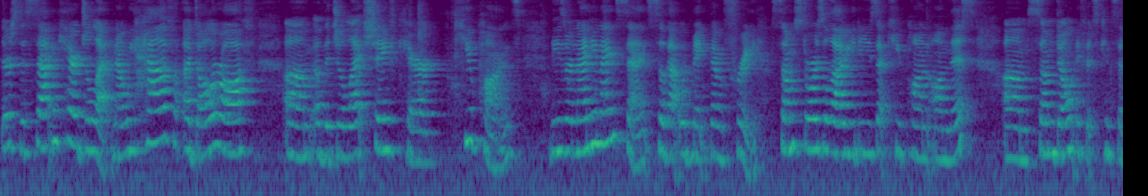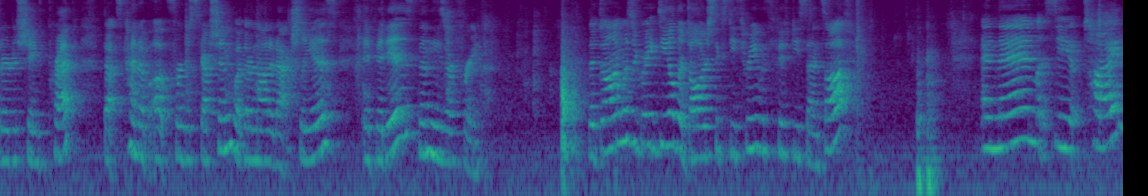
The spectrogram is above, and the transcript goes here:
There's the Satin Care Gillette. Now we have a dollar off um, of the Gillette Shave Care coupons. These are 99 cents, so that would make them free. Some stores allow you to use that coupon on this. Um, some don't if it's considered a shave prep. That's kind of up for discussion whether or not it actually is. If it is, then these are free. The Dawn was a great deal, the $1.63 with 50 cents off. And then let's see, Tide.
